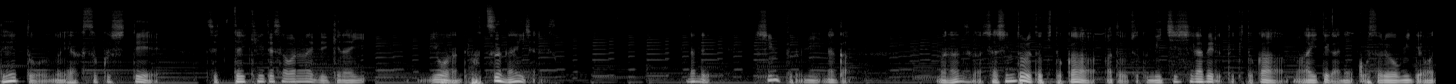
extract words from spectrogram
デートの約束して、絶対携帯触らないといけないようなんて普通ないじゃないですか。なんで、シンプルになんか、まあなんですか、写真撮るときとか、あとちょっと道調べるときとか、まあ、相手がね、こうそれを見てわ、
